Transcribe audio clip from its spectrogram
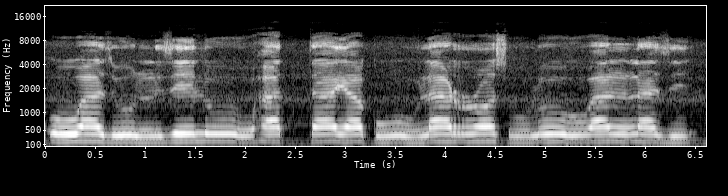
wa zulzilu hatta yaqular rasulu wallazi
